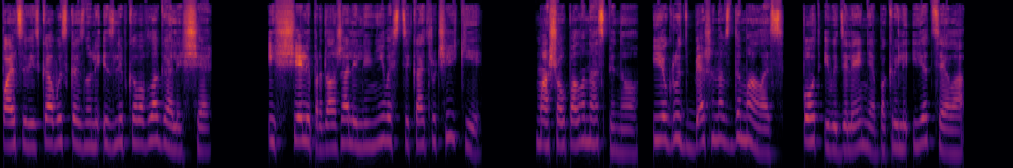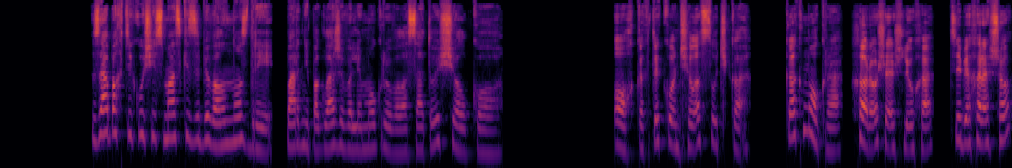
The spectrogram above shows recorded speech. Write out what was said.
Пальцы Витька выскользнули из липкого влагалища. Из щели продолжали лениво стекать ручейки. Маша упала на спину. Ее грудь бешено вздымалась. Пот и выделения покрыли ее тело. Запах текущей смазки забивал ноздри. Парни поглаживали мокрую волосатую щелку. «Ох, как ты кончила, сучка! Как мокро! Хорошая шлюха! Тебе хорошо?»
